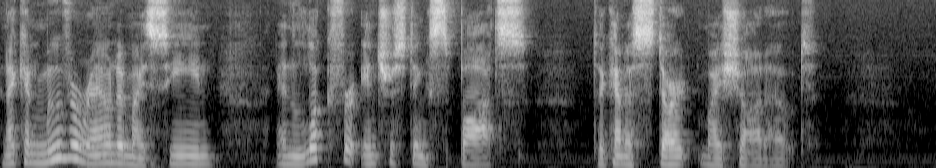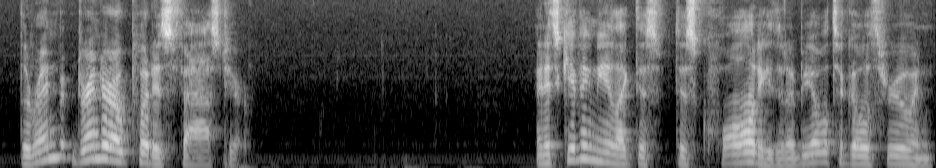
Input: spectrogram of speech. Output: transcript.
and I can move around in my scene and look for interesting spots to kind of start my shot out. The render output is fast here. And it's giving me like this, this quality that I'd be able to go through and,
